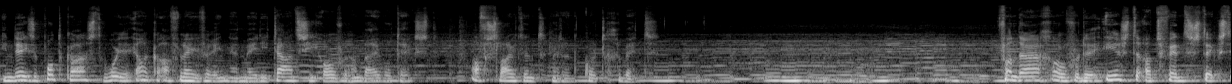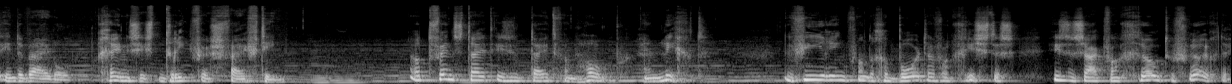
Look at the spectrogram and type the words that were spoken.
In deze podcast hoor je elke aflevering een meditatie over een Bijbeltekst, afsluitend met een kort gebed. Vandaag over de eerste adventstekst in de Bijbel, Genesis 3, vers 15. Adventstijd is een tijd van hoop en licht. De viering van de geboorte van Christus is een zaak van grote vreugde.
